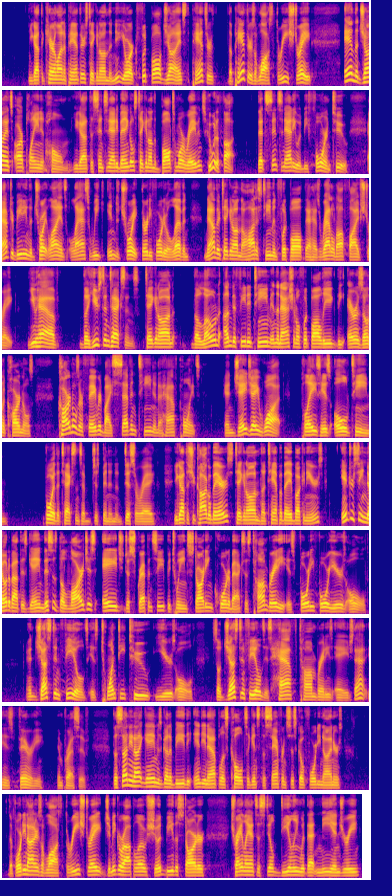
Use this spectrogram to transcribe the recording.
You got the Carolina Panthers taking on the New York Football Giants. The Panthers the Panthers have lost 3 straight and the Giants are playing at home. You got the Cincinnati Bengals taking on the Baltimore Ravens. Who would have thought that Cincinnati would be 4 and 2 after beating the Detroit Lions last week in Detroit 34 to 11? Now they're taking on the hottest team in football that has rattled off 5 straight. You have the Houston Texans taking on the lone undefeated team in the National Football League, the Arizona Cardinals. Cardinals are favored by 17 and a half points. And JJ Watt plays his old team. Boy, the Texans have just been in a disarray. You got the Chicago Bears taking on the Tampa Bay Buccaneers. Interesting note about this game this is the largest age discrepancy between starting quarterbacks, as Tom Brady is 44 years old and Justin Fields is 22 years old. So Justin Fields is half Tom Brady's age. That is very impressive. The Sunday night game is going to be the Indianapolis Colts against the San Francisco 49ers. The 49ers have lost three straight. Jimmy Garoppolo should be the starter. Trey Lance is still dealing with that knee injury.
